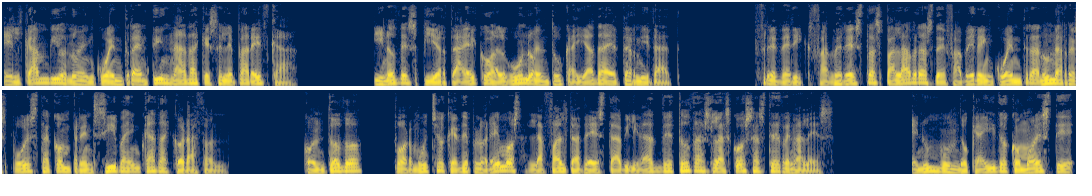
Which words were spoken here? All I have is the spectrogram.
el cambio no encuentra en ti nada que se le parezca. Y no despierta eco alguno en tu callada eternidad. Frederick Faber Estas palabras de Faber encuentran una respuesta comprensiva en cada corazón. Con todo, por mucho que deploremos la falta de estabilidad de todas las cosas terrenales, en un mundo caído como este,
